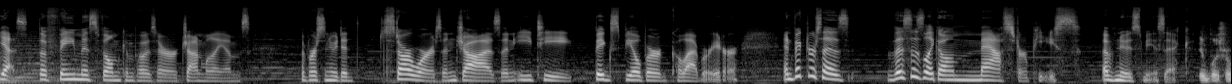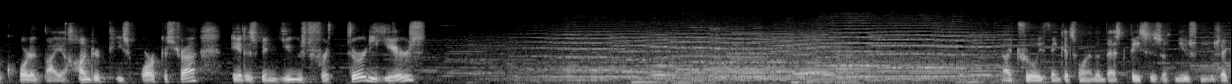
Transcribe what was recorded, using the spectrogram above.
Yes, the famous film composer, John Williams, the person who did Star Wars and Jaws and E.T., big Spielberg collaborator. And Victor says this is like a masterpiece of news music. It was recorded by a 100 piece orchestra. It has been used for 30 years. I truly think it's one of the best pieces of news music.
